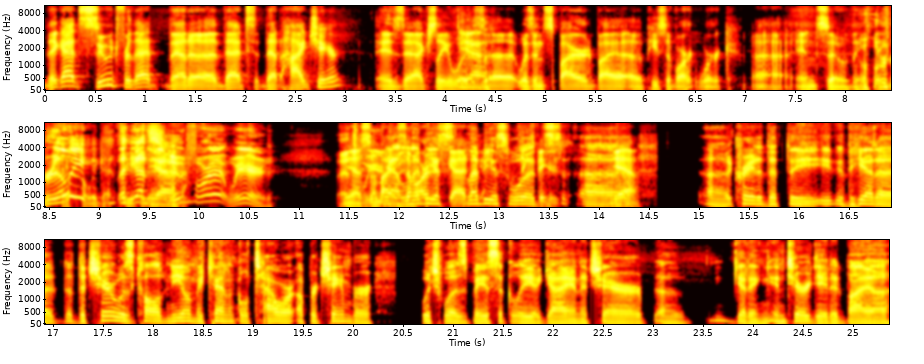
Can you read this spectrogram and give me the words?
They got sued for that. That uh that that high chair is actually was Yeah. uh, was inspired by a, a piece of artwork, uh, and so they, they totally really? got They got for that. Yeah. sued for it? Weird. That's Yeah, weird. somebody- yeah, some Lebbeus, got Lebbeus Woods uh, yeah, uh, created that the he had a the chair was called Neo Mechanical Tower Upper Chamber which was basically a guy in a chair uh, getting interrogated by a,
